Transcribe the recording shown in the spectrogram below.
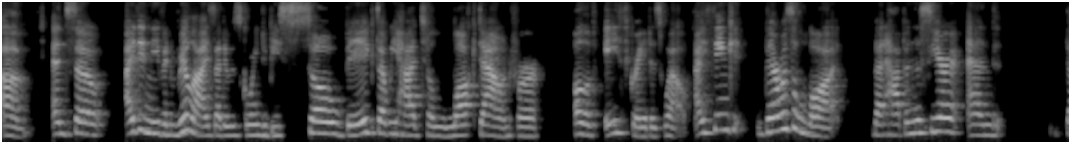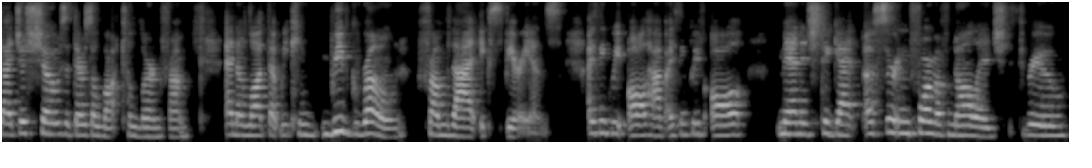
Um, and so I didn't even realize that it was going to be so big that we had to lock down for all of eighth grade as well. I think there was a lot that happened this year, and that just shows that there's a lot to learn from and a lot that we can we've grown from that experience i think we all have i think we've all managed to get a certain form of knowledge through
